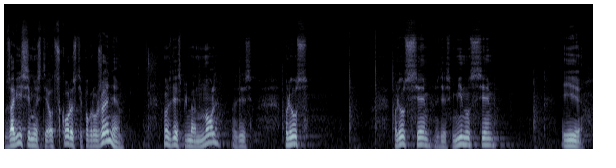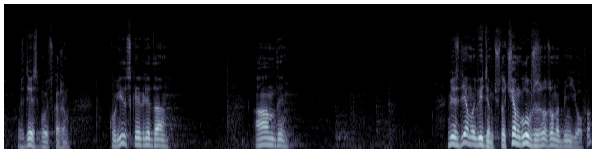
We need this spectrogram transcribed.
В зависимости от скорости погружения, ну здесь примерно 0, здесь плюс, плюс 7, здесь минус 7, и здесь будет, скажем, Курильская гряда, Анды, Везде мы видим, что чем глубже зона Беньёфа,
